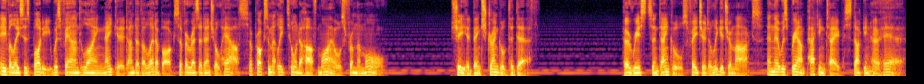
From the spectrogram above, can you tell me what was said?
Ivelisse's body was found lying naked under the letterbox of a residential house approximately two and a half miles from the mall. She had been strangled to death. Her wrists and ankles featured ligature marks, and there was brown packing tape stuck in her hair.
